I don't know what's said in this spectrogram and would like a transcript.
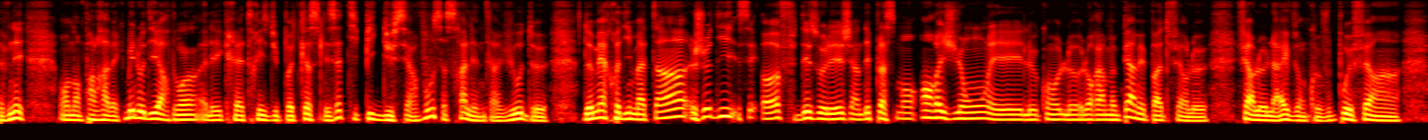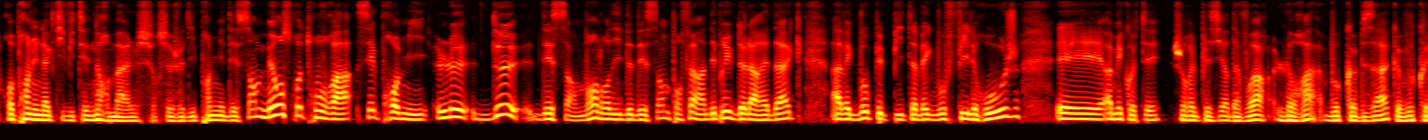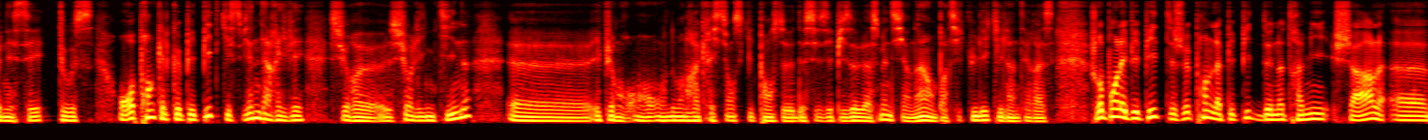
On en parlera avec Mélodie Ardouin. Elle est créatrice du podcast Les Atypiques du cerveau. Ça sera l'interview de, mercredi matin. Jeudi, c'est off. Désolé, j'ai un déplacement en région et l'horaire ne me permet pas de faire le, faire le live. Donc, vous pouvez faire un, reprendre une activité normale sur ce jeudi 1er décembre. Mais on se retrouvera, c'est promis, le 2 décembre, vendredi 2 décembre, pour faire un débrief de la rédac avec vos pépites, avec vos fils rouges. Et à mes côtés, j'aurai le plaisir d'avoir Laura Bokobza, que vous connaissez tous. On reprend quelques pépites qui viennent d'arriver sur, euh, sur LinkedIn. Euh, et puis, on demandera à Christian ce qu'il pense de, ces épisodes de la semaine, s'il y en a un en particulier qui l'intéresse. Je reprends les pépites. Je vais prendre la pépite de notre ami Charles. Euh,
